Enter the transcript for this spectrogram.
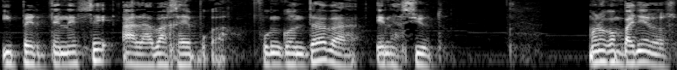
y pertenece a la Baja Época. Fue encontrada en Asiut. Bueno compañeros,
